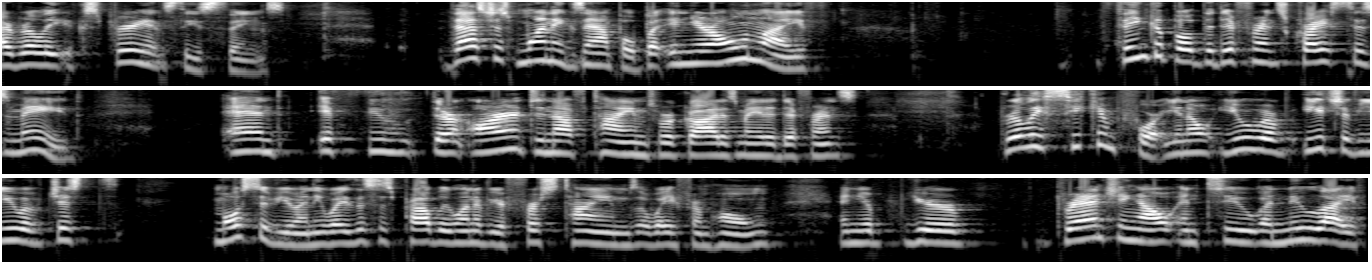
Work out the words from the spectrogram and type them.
I really experienced these things that's just one example. But in your own life, think about the difference Christ has made. And if you, there aren't enough times where God has made a difference, really seek Him for it. You know, you each of you have just, most of you anyway, this is probably one of your first times away from home, and you're, you're branching out into a new life.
